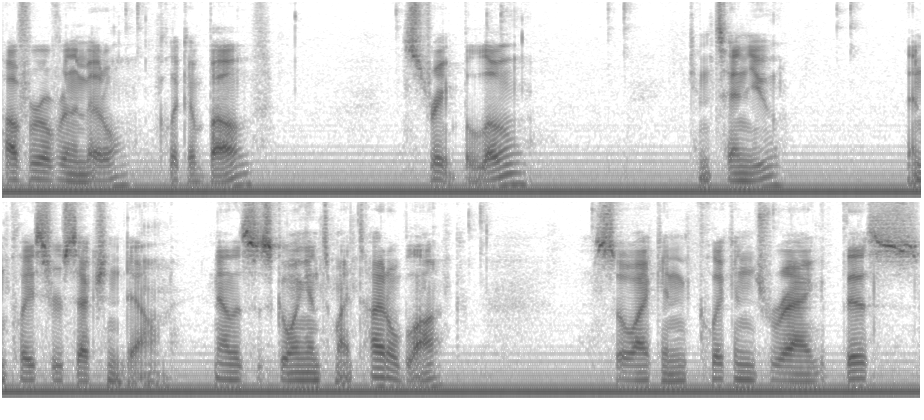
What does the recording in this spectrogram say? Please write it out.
hover over the middle, click above, straight below, continue, then place your section down. Now this is going into my title block so I can click and drag this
